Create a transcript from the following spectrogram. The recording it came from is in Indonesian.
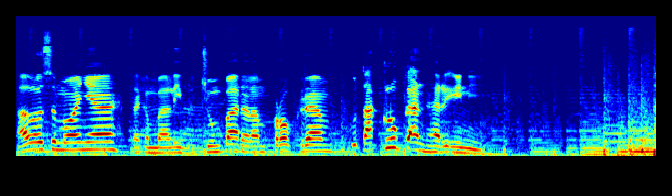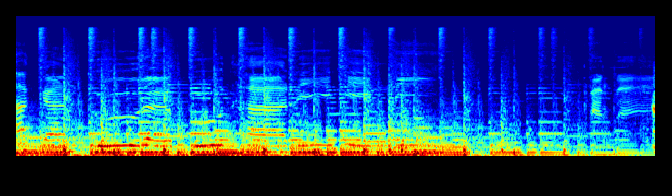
Halo semuanya, kita kembali berjumpa dalam program Kutaklukan hari ini. Akan ku rebut hari ini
